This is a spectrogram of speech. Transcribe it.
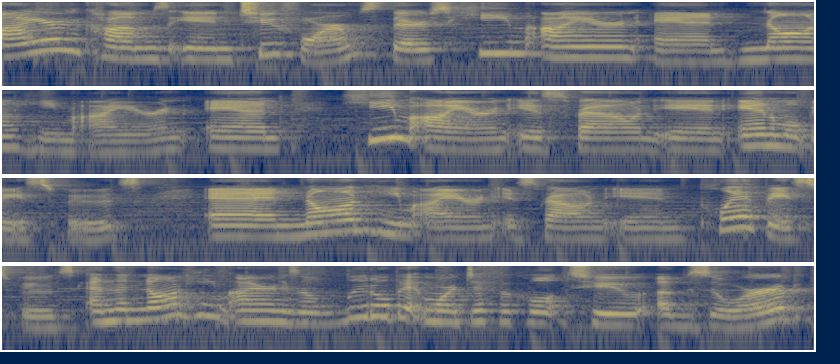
Iron comes in two forms. There's heme iron and non-heme iron, and heme iron is found in animal-based foods, and non-heme iron is found in plant-based foods. And the non-heme iron is a little bit more difficult to absorb.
